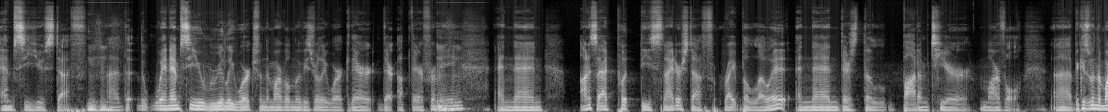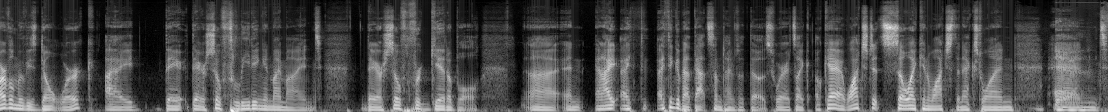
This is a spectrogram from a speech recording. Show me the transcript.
MCU stuff. Mhm. Uh, the, the when MCU really works, when the Marvel movies really work, they're they're up there for me. Mhm. And then honestly, I'd put the Snyder stuff right below it, and then there's the bottom tier Marvel, uh, because when the Marvel movies don't work, I they they're so fleeting in my mind, they are so forgettable. Uh, and and I I, th- I think about that sometimes with those where it's like okay I watched it so I can watch the next one Yeah. and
